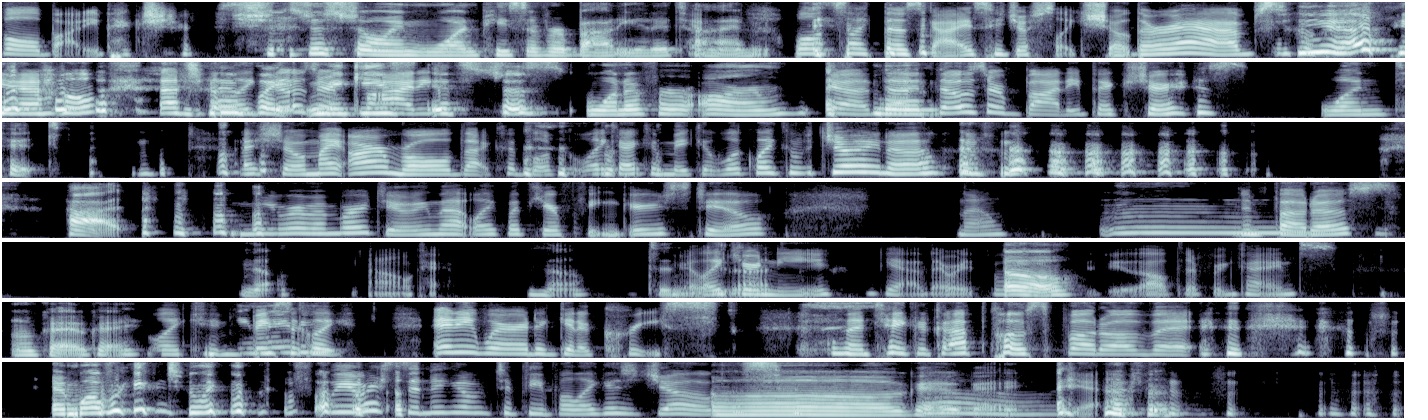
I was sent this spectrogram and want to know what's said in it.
full body pictures. She's just showing one piece of her body at a Yeah. time. Well, it's like those guys who just like show their abs. Yeah. You know, that's what, like like those are body. it's just one of her arm Yeah, that those are body pictures. one tit. I show my arm roll that could look like I can make it look like a vagina. Hot. You remember doing that like with your fingers too? No? In Mm, photos? no, Oh, okay. no, didn't like your knee. Yeah, there were Oh, to do all different kinds. okay, okay. Like maybe. basically anywhere to get a crease and then take a up close photo of it. And what were you doing with the We were sending them to people like as jokes. Oh, okay, okay. Oh, yeah.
